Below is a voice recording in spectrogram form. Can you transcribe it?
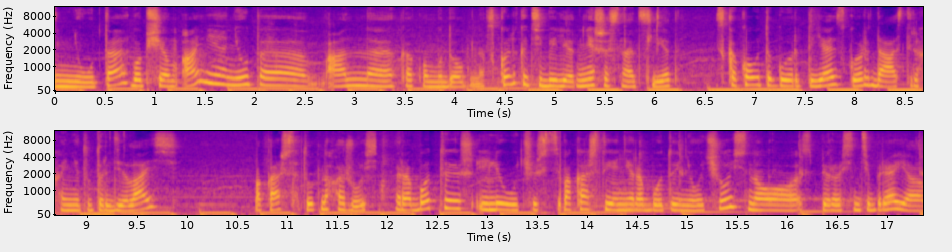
Нюта. В общем, Аня, Нюта, Анна, как вам удобно. Сколько тебе лет? Мне 16 лет. Из какого-то города? Я из города Астрахани, тут родилась. Пока что тут нахожусь. Работаешь или учишься? Пока что я не работаю и не учусь, но с 1 сентября я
